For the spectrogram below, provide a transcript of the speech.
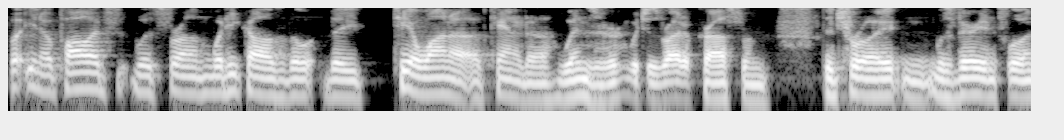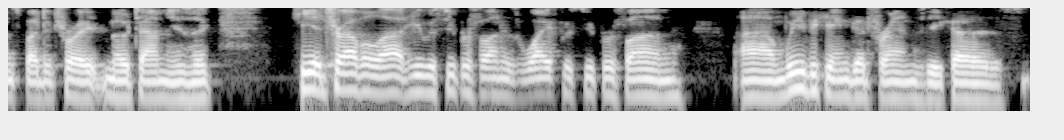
But you know, Paul was from what he calls the the Tijuana of Canada, Windsor, which is right across from Detroit, and was very influenced by Detroit Motown music. He had traveled a lot. He was super fun. His wife was super fun. Um, we became good friends because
